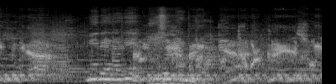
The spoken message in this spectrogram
있습니다. 미네랄이 부족합니다. 붙어볼까요, 송이?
